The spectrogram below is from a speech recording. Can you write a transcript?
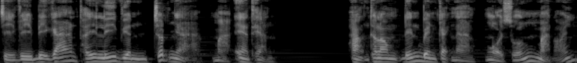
chỉ vì bị gã thấy Lý Viên chớt nhả mà e thẹn. Hạng Thư Long đến bên cạnh nàng, ngồi xuống mà nói.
